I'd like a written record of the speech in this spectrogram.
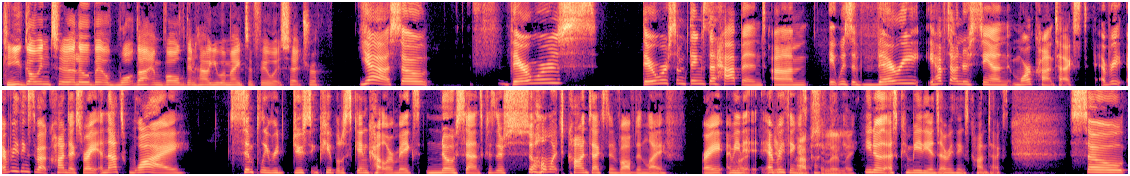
Can you go into a little bit of what that involved and how you were made to feel, etc.? Yeah. So there was there were some things that happened. Um, it was a very you have to understand more context. Every everything's about context, right? And that's why simply reducing people to skin color makes no sense because there's so much context involved in life. right? I mean, Right. everything is con- Absolutely. you know, as comedians, everything's context. So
